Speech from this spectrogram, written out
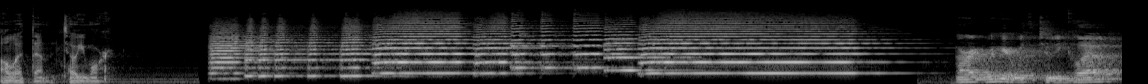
I'll let them tell you more. All right, we're here with 2D Cloud.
